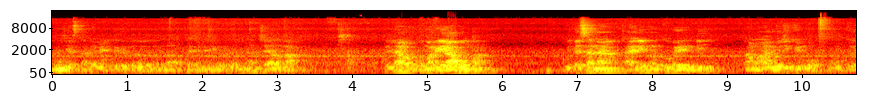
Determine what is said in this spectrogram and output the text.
പുതിയ സ്ഥലം ഏറ്റെടുക്കുന്നതിനുള്ള പരിമിതികളെല്ലാം ചേർന്ന എല്ലാവർക്കും അറിയാവുന്ന വികസന കാര്യങ്ങൾക്ക് വേണ്ടി നാം ആലോചിക്കുമ്പോൾ നമുക്ക്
